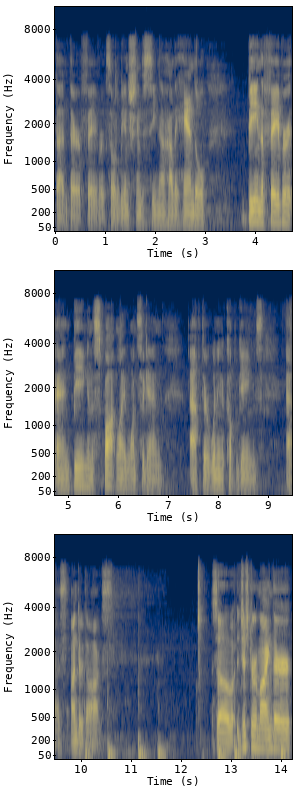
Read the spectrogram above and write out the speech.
that they're a favorite. So it'll be interesting to see now how they handle being the favorite and being in the spotlight once again after winning a couple games as underdogs. So just a reminder,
